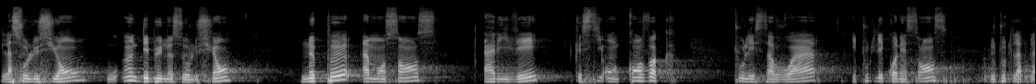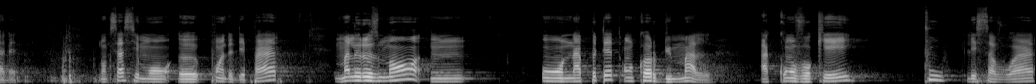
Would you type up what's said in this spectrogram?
la solution ou un début de solution ne peut, à mon sens, arriver que si on convoque tous les savoirs et toutes les connaissances de toute la planète. Donc ça, c'est mon euh, point de départ. Malheureusement, hum, on a peut-être encore du mal à convoquer tous les savoirs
